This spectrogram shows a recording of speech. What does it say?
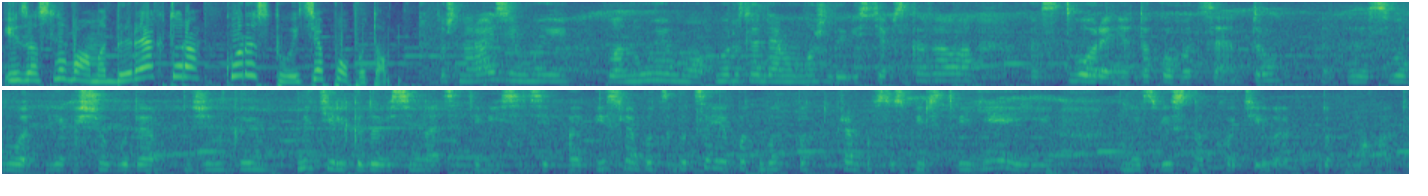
і, за словами директора, користується попитом. Тож наразі ми плануємо, ми розглядаємо можливість, я б сказала, створення такого центру е, свого, якщо буде жінки не тільки до 18 місяців, а й після, бо це, бо це є потреба в суспільстві є, і ми, звісно, б хотіли допомагати.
